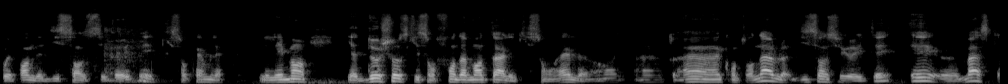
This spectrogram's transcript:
pouvez prendre des distances de sécurité, qui sont quand même l'élément. Il y a deux choses qui sont fondamentales et qui sont, elles, incontournables, distance de sécurité et euh, masque.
